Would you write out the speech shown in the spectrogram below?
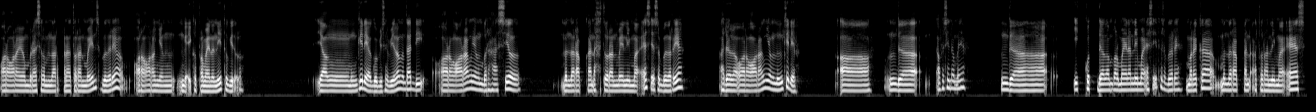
orang-orang yang berhasil menerapkan aturan main sebenarnya orang-orang yang nggak ikut permainan itu gitu loh yang mungkin ya gue bisa bilang tadi orang-orang yang berhasil menerapkan aturan main 5S ya sebenarnya adalah orang-orang yang mungkin ya uh, nggak apa sih namanya nggak ikut dalam permainan 5S itu sebenarnya. Mereka menerapkan aturan 5S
